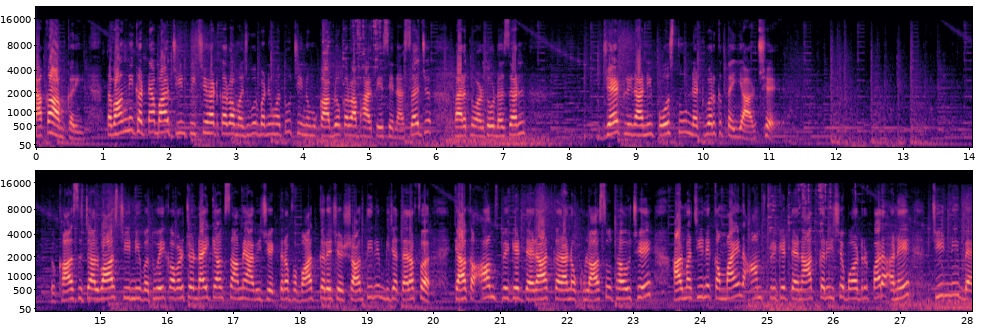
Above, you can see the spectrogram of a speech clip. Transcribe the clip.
નાકામ કરી. તવાંગની ઘટના બાદ ચીન પીછેહટ કરવા મજબૂર બન્યું હતું. ચીનનો મુકાબલો કરવા ભારતીય સેના સજ્જ. ભારતનો અડધો ડઝન જેટ લીનાની પોસ્ટનું નેટવર્ક તૈયાર છે. તો ખાસ ચાલવાસ ચીનની વધુ એક અવરચંડાઈ ક્યાંક સામે આવી છે. એક તરફ વાત કરે છે શાંતિની, બીજા તરફ ક્યાંક આર્મ્સ બ્રિગેડ તૈનાત કરવાનો ખુલાસો થયો છે. હાલમાં ચીને કમ્બાઇન્ડ આર્મ્સ બ્રિગેડ તૈનાત કરી છે બોર્ડર પર અને ચીનની બે,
